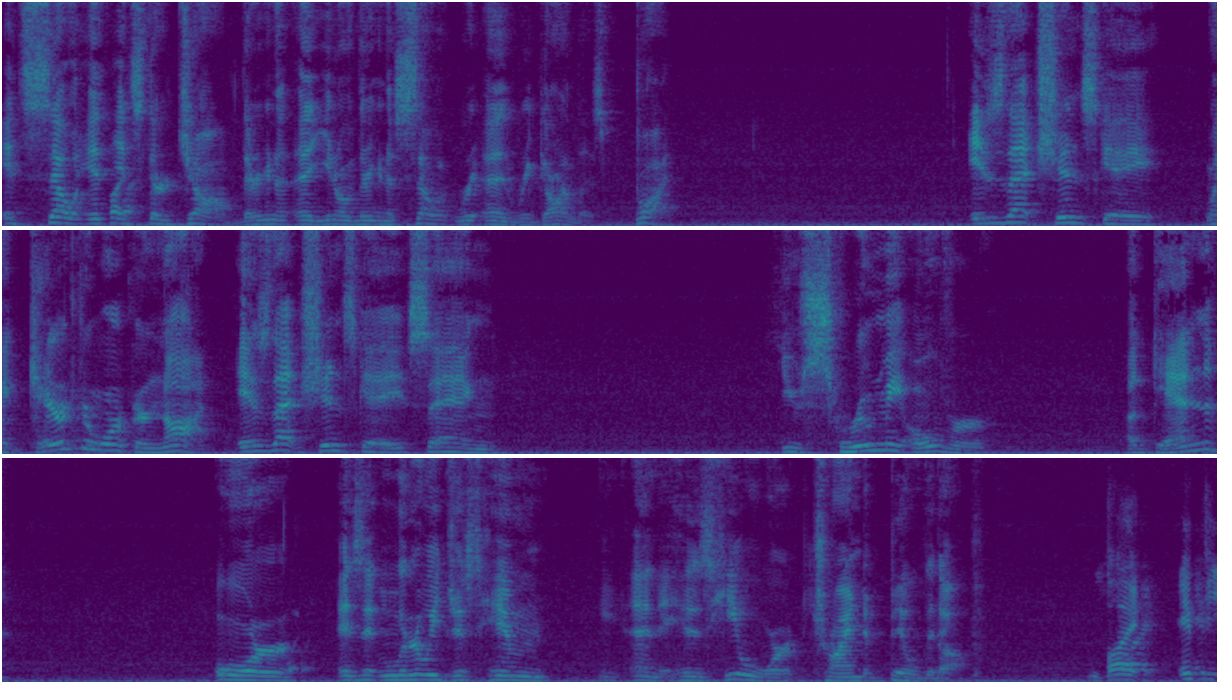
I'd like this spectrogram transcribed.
it's selling. It, it's their job. They're gonna, uh, you know, they're gonna sell it re- uh, regardless. But is that Shinsuke, like character work or not? Is that Shinsuke saying, "You screwed me over again," or is it literally just him and his heel work trying to build it up? But if y-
